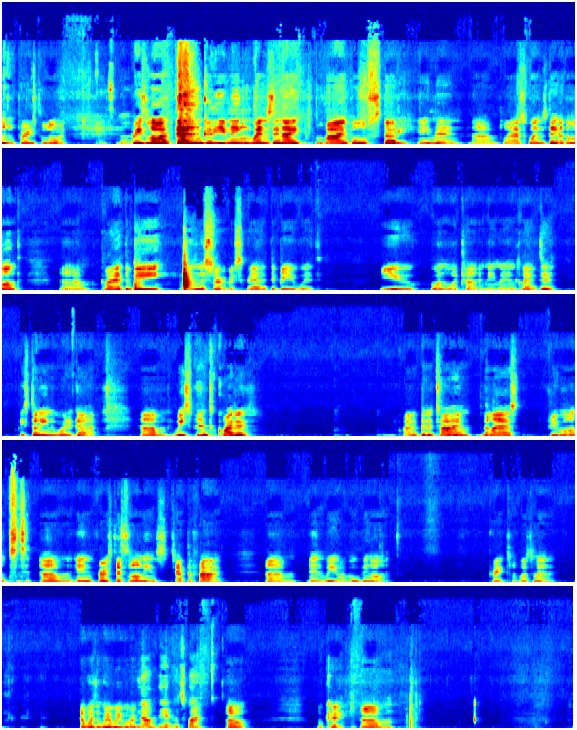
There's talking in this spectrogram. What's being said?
Praise the Lord. Praise the Lord. Praise the Lord. Good evening. Wednesday night Bible study. Amen. Um, last Wednesday of the month. Um, glad to be in the service. Glad to be with you one more time. Amen. Glad to be studying the Word of God. Um, we spent quite a quite a bit of time the last few months um, in First Thessalonians chapter five, um, and we are moving on. Praise the. What's the matter? That wasn't where we were. No, yeah, it was fine. Oh, okay. Um,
